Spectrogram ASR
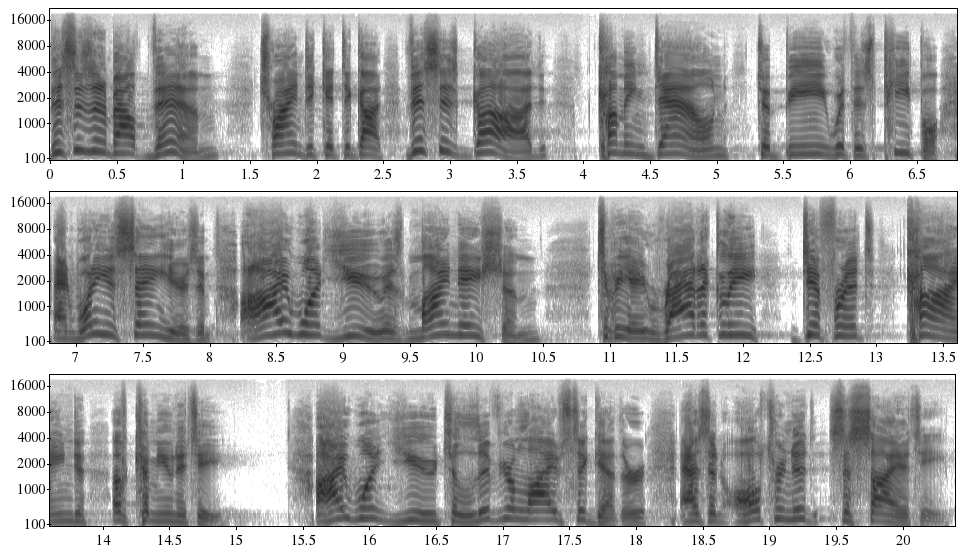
This isn't about them trying to get to God. This is God coming down to be with his people. And what he is saying here is, I want you, as my nation, to be a radically different kind of community. I want you to live your lives together as an alternate society.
